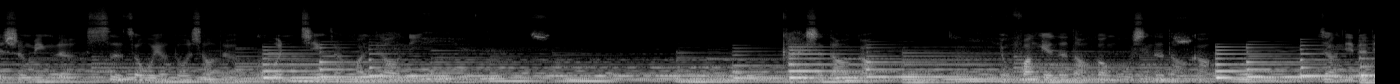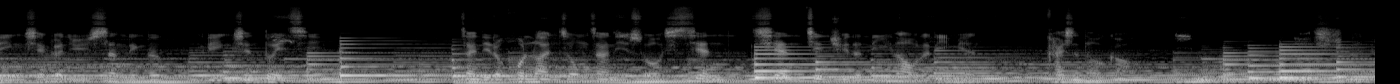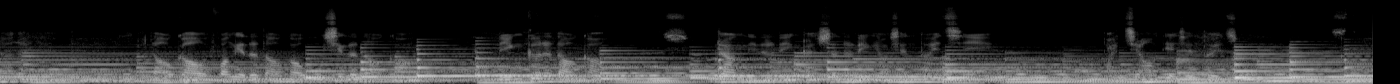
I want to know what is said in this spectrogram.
你的生命的四周围有多少的困境在环绕你，开始祷告，用方言的祷告，悟性的祷告，让你的灵先跟与圣灵的灵先对齐，在你的混乱中，在你所陷陷进去的泥淖的里面，开始祷告。方言的祷告，无形的祷告，灵歌的祷告，让你的灵跟神的灵要先对齐，把焦点先对准。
